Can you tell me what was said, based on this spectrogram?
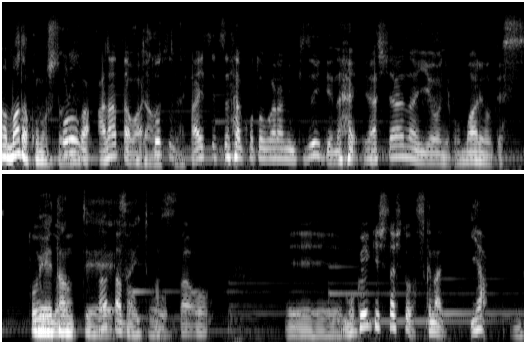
まあ、まだこの人、ね、ところがあなたは一つの大切な事柄に気づいてない、いらっしゃらないように思われるのです。というのは名探偵あなたの発作を、えー目撃した人が少ない。いや、うん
